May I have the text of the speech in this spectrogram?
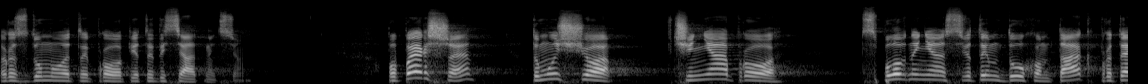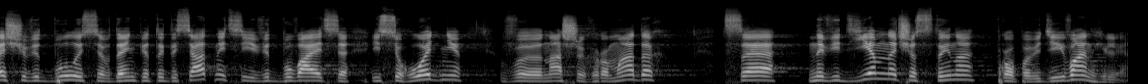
роздумувати про п'ятидесятницю? По-перше, тому що вчення про сповнення Святим Духом, так, про те, що відбулося в День П'ятидесятниці, відбувається і сьогодні в наших громадах, це невід'ємна частина проповіді Євангелія.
